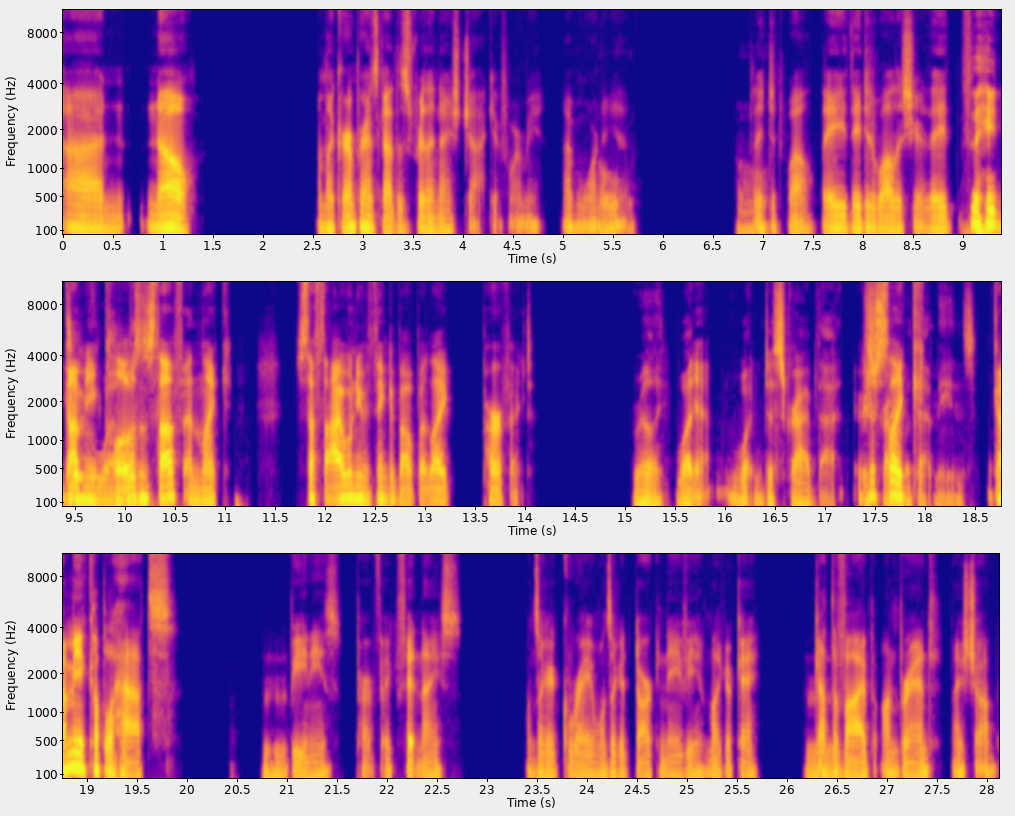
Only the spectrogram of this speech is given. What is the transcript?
uh, n- no. My grandparents got this really nice jacket for me. I haven't worn it yet. Oh. They did well. They they did well this year. They They got me well. clothes and stuff, and like stuff that I wouldn't even think about, but like perfect. Really? What? Yeah. What? Describe that. It was just Describe like- what that means. Got me a couple of hats, hmm beanies, perfect, fit nice. One's like a gray, one's like a dark navy. I'm like, okay, got Mm. the vibe on brand. Nice job.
